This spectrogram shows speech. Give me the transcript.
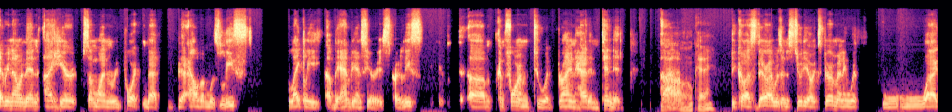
every now and then I hear someone report that the album was least likely of the ambient series, or at least um, conformed to what Brian had intended. Um, Oh, okay. because there I was in the studio experimenting with what I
